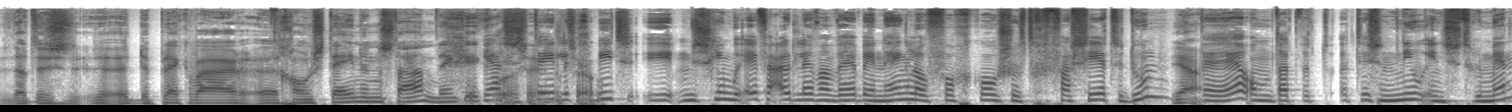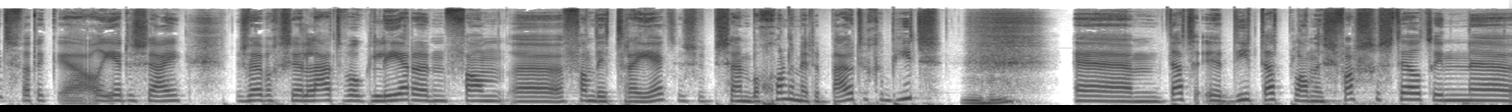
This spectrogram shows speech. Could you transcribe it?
Dat is de, de plek waar uh, gewoon stenen staan, denk ik. Ja, dat stedelijk gebied. Misschien moet ik even uitleggen, want we hebben in Hengelo voor gekozen het gefaseerd te doen. Ja. We, hè, omdat we, het- is een nieuw instrument, wat ik uh, al eerder zei. Dus we hebben gezegd, laten we ook leren van, uh, van dit traject. Dus we zijn begonnen met het buitengebied. Mhm. Um, dat, eh, die, dat plan is vastgesteld in, uh,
